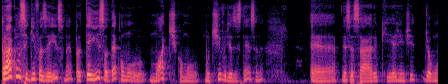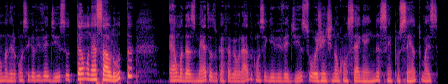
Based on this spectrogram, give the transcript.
para conseguir fazer isso, né, para ter isso até como mote, como motivo de existência, né, é necessário que a gente, de alguma maneira, consiga viver disso. Estamos nessa luta. É uma das metas do Café Belgrado, conseguir viver disso. Hoje a gente não consegue ainda 100%, mas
